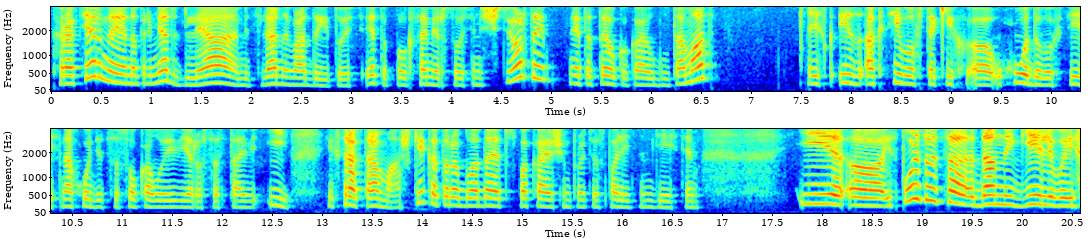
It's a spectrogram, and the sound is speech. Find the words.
характерные, например, для мицеллярной воды. То есть это полоксамер 184, это теококайл-глутамат – из, из активов таких э, уходовых здесь находится сок алоэ вера в составе и экстракт ромашки, который обладает успокаивающим противовоспалительным действием. И э, используется данный гелевый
